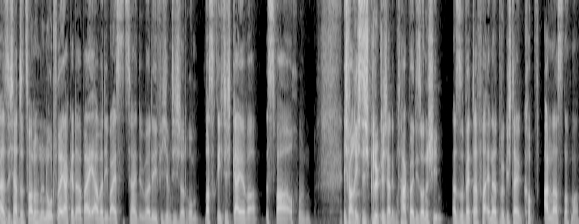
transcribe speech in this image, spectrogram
Also ich hatte zwar noch eine Notfalljacke dabei, aber die meiste Zeit über lief ich im T-Shirt rum, was richtig geil war. Es war auch ein ich war richtig glücklich an dem Tag, weil die Sonne schien. Also Wetter verändert wirklich deinen Kopf anders nochmal.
